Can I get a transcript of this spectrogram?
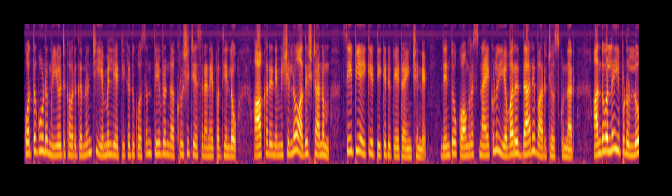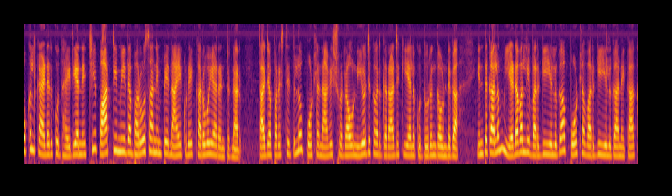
కొత్తగూడెం నియోజకవర్గం నుంచి ఎమ్మెల్యే టికెట్ కోసం తీవ్రంగా కృషి చేసిన నేపథ్యంలో ఆఖరి నిమిషంలో అధిష్టానం సిపిఐకి టికెట్ కేటాయించింది. దీంతో కాంగ్రెస్ నాయకులు ఎవరి దారి వారు చూసుకున్నారు. అందువల్లే ఇప్పుడు లోకల్ క్యాడర్కు ధైర్యాన్నిచ్చి పార్టీ మీద భరోసా నింపే నాయకుడే కరువయ్యారంటున్నారు. తాజా పరిస్థితుల్లో పోట్ల నాగేశ్వరరావు నియోజకవర్గ రాజకీయాలకు దూరంగా ఉండగా ఇంతకాలం ఎడవల్లి వర్గీయులుగా పోట్ల వర్గీయులుగానే కాక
